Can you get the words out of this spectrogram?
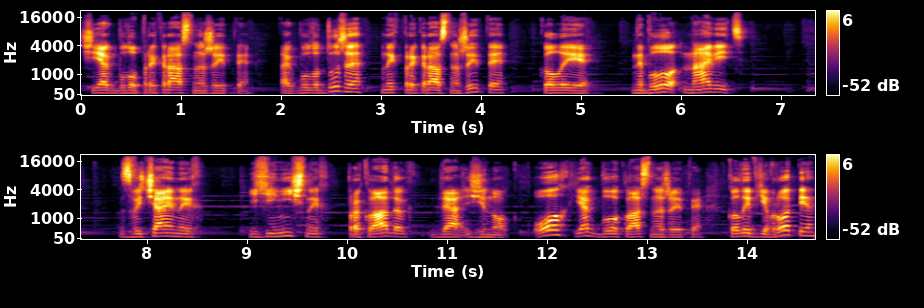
чи як було прекрасно жити. Так було дуже в них прекрасно жити, коли не було навіть звичайних гігієнічних прокладок для жінок. Ох, як було класно жити, коли в Європі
